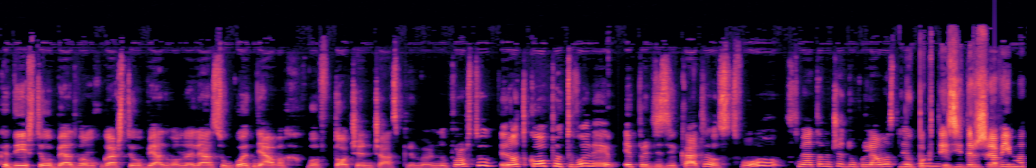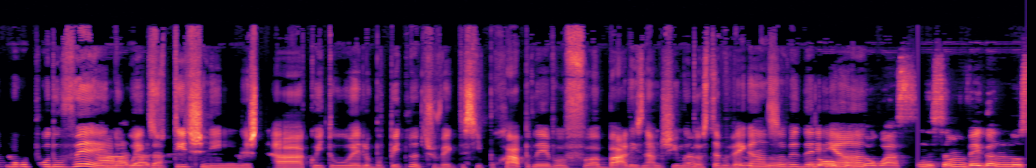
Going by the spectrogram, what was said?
къде ще обядвам, кога ще обядвам, нали, аз огладнявах в точен час, примерно. Просто едно такова пътуване е предизвикателство. Смятам, че до голяма степен... Но пък тези държави имат много плодове, да, много да, екзотични да. неща а, които е любопитно човек да си похапне. В Бали знам, че има доста веган заведения. Много, много. Аз не съм веган, но с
